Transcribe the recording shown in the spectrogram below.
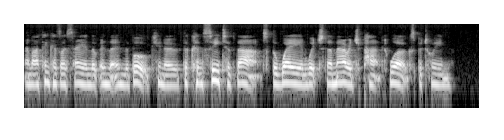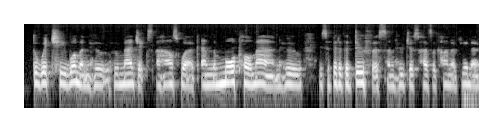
And I think, as I say in the, in the in the book, you know, the conceit of that, the way in which the marriage pact works between the witchy woman who, who magics the housework and the mortal man who is a bit of a doofus and who just has a kind of, you know,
